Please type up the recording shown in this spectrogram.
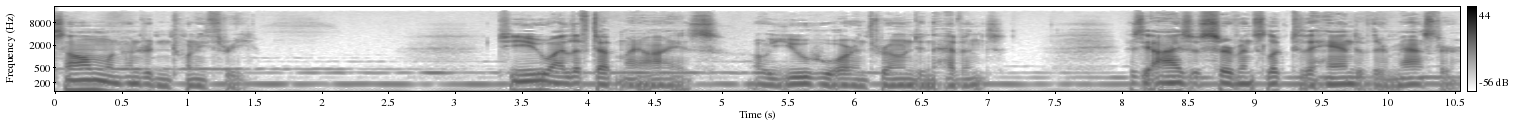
Psalm 123 To you I lift up my eyes, O you who are enthroned in the heavens. As the eyes of servants look to the hand of their master,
